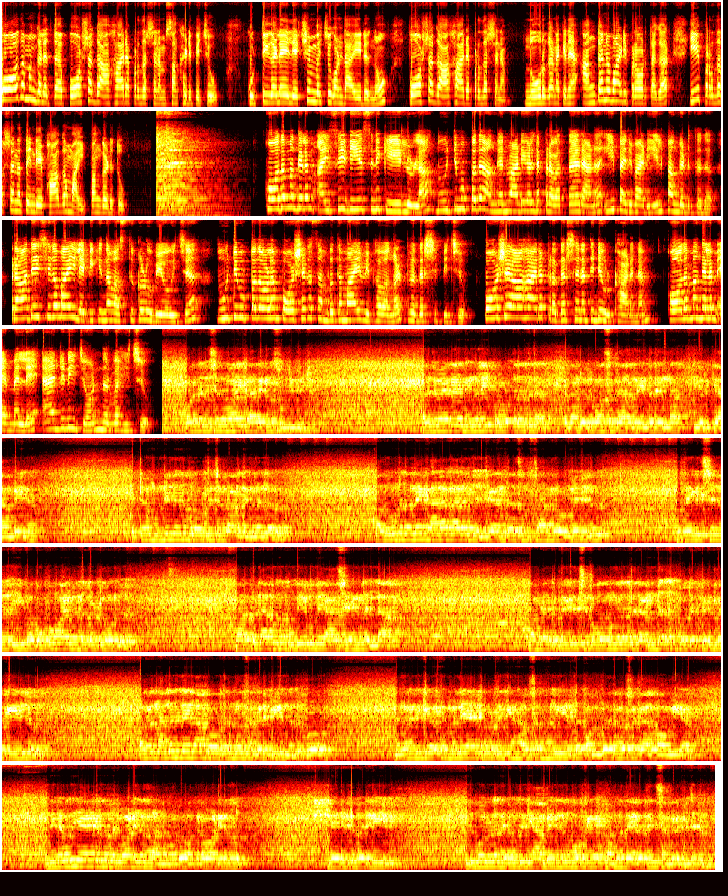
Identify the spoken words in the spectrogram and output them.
കോതമംഗലത്ത് പോഷകാഹാര പ്രദർശനം സംഘടിപ്പിച്ചു. കുട്ടികളെ ലക്ഷ്യം വെച്ചുകൊണ്ടായിരുന്നു പോഷകാഹാര പ്രദർശനം. നൂറുകണക്കിന് അംഗനവാടി പ്രവർത്തകർ ഈ പ്രദർശനത്തിന്റെ ഭാഗമായി പങ്കെടുത്തു. കോതമംഗലം ഐ സി ഡി എസിന് കീഴിലുള്ള നൂറ്റി മുപ്പത് അംഗൻവാടികളുടെ പ്രവർത്തകരാണ് ഈ പരിപാടിയിൽ പങ്കെടുത്തത്. പ്രാദേശികമായി ലഭിക്കുന്ന വസ്തുക്കൾ ഉപയോഗിച്ച് നൂറ്റി മുപ്പതോളം പോഷക സമൃദ്ധമായ വിഭവങ്ങൾ പ്രദർശിപ്പിച്ചു. പോഷകാഹാര പ്രദർശനത്തിന്റെ ഉദ്ഘാടനം Kothamangalam M L A Antony John നിർവഹിച്ചു. വളരെ വിശദമായ കാര്യങ്ങൾ സൂചിപ്പിച്ചു. അതിലുവേറെ നിങ്ങൾ ഈ പ്രവർത്തനത്തിന് ഏതാണ്ട് ഒരു മാസക്കാലം നീണ്ടു നിന്ന ഈ ഒരു ക്യാമ്പയിന് ഏറ്റവും മുന്നിൽ നിന്ന് പ്രവർത്തിച്ചവരാണ് നിങ്ങളെല്ലാവരും. അതുകൊണ്ട് തന്നെ കാലാകാലങ്ങളിൽ കേന്ദ്ര സംസ്ഥാന ഗവൺമെന്റുകൾ പ്രത്യേകിച്ച് ഈ വകുപ്പുമായി ബന്ധപ്പെട്ടുകൊണ്ട് നടപ്പിലാക്കുന്ന പുതിയ പുതിയ ആശയങ്ങളെല്ലാം നമ്മുടെ പ്രത്യേകിച്ച് കോതമംഗലത്ത് രണ്ട് പ്രൊജക്ടുകളുടെ കീഴിലും വളരെ നല്ല നിലയിൽ ആ പ്രവർത്തനങ്ങൾ സംഘടിപ്പിക്കുന്നുണ്ട്. ഇപ്പോൾ നിങ്ങൾ എനിക്ക് എം എൽ എ ആയി പ്രവർത്തിക്കാൻ അവസരം നൽകിയിട്ട് ഒൻപതര വർഷക്കാലമാവുകയാണ്. നിരവധിയായിട്ടുള്ള പരിപാടികളിലാണ് ഓരോ അംഗനവാടികളിലും നേരിട്ട് വരികയും ഇതുപോലുള്ള നിരവധി ക്യാമ്പയിനുകളും ഒക്കെ നമ്മൾ നേരത്തെ സംഘടിപ്പിച്ചിട്ടുണ്ട്.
